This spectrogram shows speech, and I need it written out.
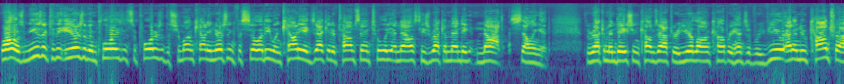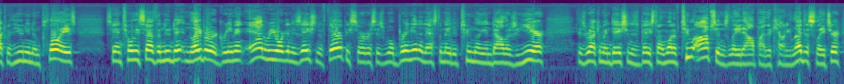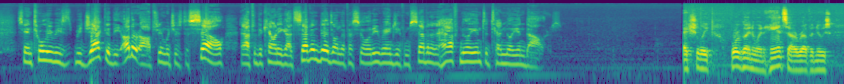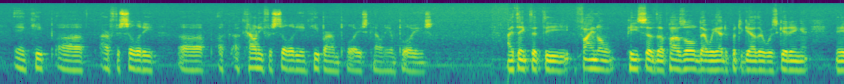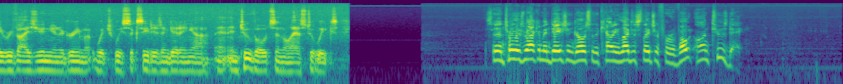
Well, it was music to the ears of employees and supporters of the Chemung County Nursing Facility when County Executive Tom Santulli announced he's recommending not selling it. The recommendation comes after a year-long comprehensive review and a new contract with union employees. Santulli says the new labor agreement and reorganization of therapy services will bring in an estimated $2 million a year. His recommendation is based on one of two options laid out by the county legislature. Santulli re rejected the other option, which is to sell, after the county got seven bids on the facility ranging from 7.5 million to $10 million. Actually, we're going to enhance our revenues and keep uh, our facility uh, a, a county facility and keep our employees county employees. I think that the final piece of the puzzle that we had to put together was getting a revised union agreement, which we succeeded in getting uh, in two votes in the last two weeks. Santulli's recommendation goes to the county legislature for a vote on Tuesday.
